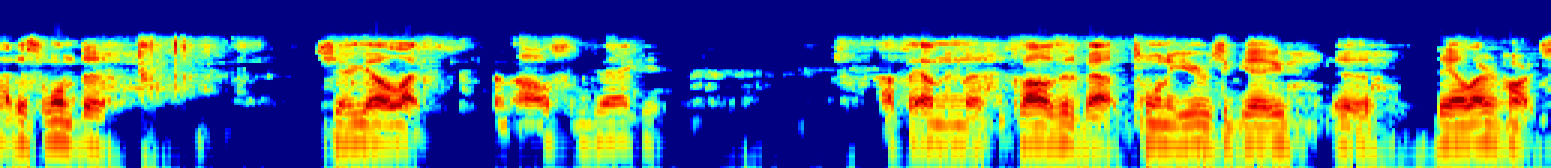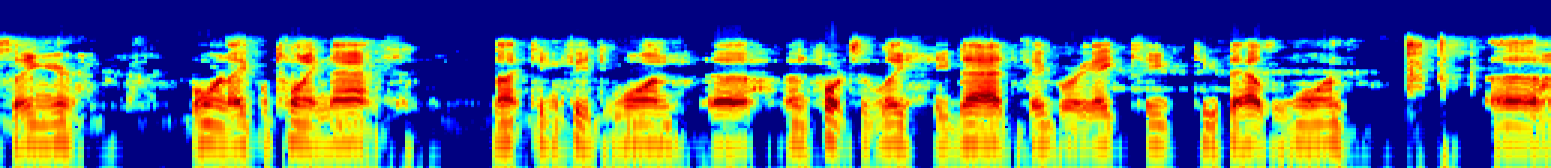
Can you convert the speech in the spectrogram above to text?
I just wanted to show y'all like an awesome jacket I found in the closet about 20 years ago. Uh, Dale Earnhardt Sr., born April 29th, 1951. Uh, unfortunately, he died February 18th, 2001. Uh,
